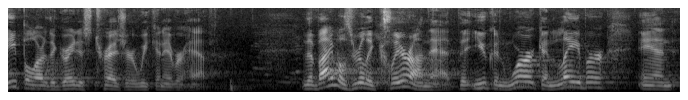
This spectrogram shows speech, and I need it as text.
people are the greatest treasure we can ever have. The Bible's really clear on that, that you can work and labor and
